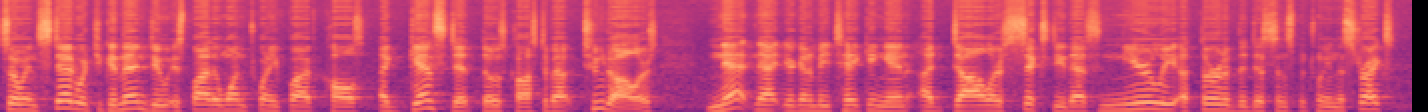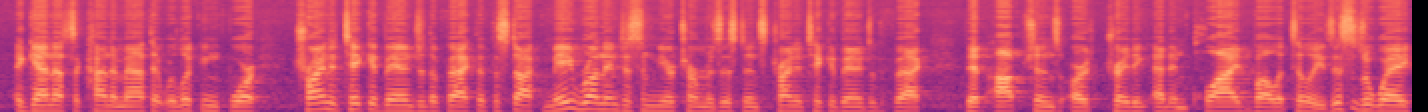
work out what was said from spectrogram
So instead, what you can then do is buy the 125 calls against it. Those cost about $2. Net net, you're going to be taking in $1.60. That's nearly a third of the distance between the strikes. Again, that's the kind of math that we're looking for trying to take advantage of the fact that the stock may run into some near-term resistance, trying to take advantage of the fact that options are trading at implied volatilities. This is a way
